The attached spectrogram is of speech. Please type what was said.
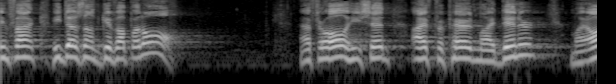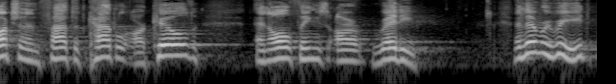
In fact, He does not give up at all. After all, He said, I've prepared my dinner, my oxen and fatted cattle are killed, and all things are ready. And then we read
